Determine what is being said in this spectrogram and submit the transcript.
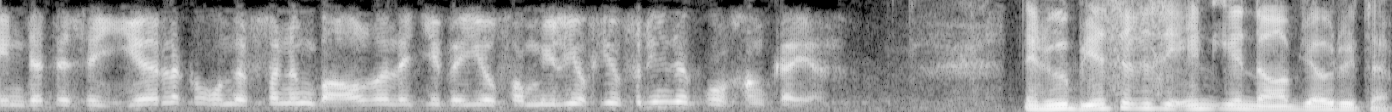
en dit is 'n heerlike ondervinding behalwe dat jy by jou familie of jou vriende kon gaan kuier. En hoe besig is die N1 daar op jou roete?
